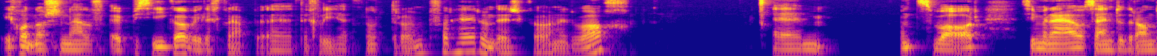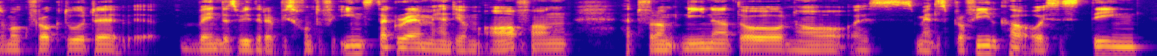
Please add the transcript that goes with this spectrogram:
Ich wollte noch schnell auf etwas eingehen, weil ich glaube, äh, der Kleine hat nur geträumt vorher und er ist gar nicht wach. Ähm, und zwar sind wir auch das ein oder andere Mal gefragt worden, wenn das wieder etwas kommt auf Instagram. Wir haben ja am Anfang, hat vor allem Nina da noch ein, wir haben das Profil gehabt, unser Ding.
